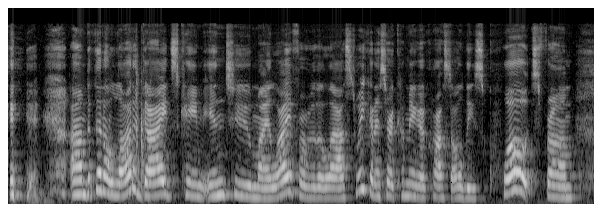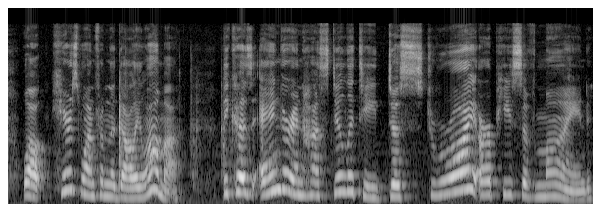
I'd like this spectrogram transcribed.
um, but then a lot of guides came into my life over the last week, and I started coming across all these quotes from, well, here's one from the Dalai Lama. Because anger and hostility destroy our peace of mind,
